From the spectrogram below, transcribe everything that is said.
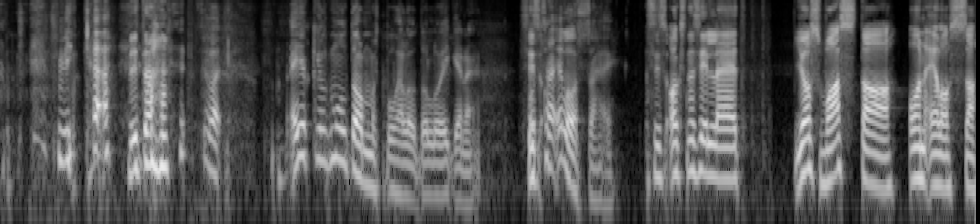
Mitä? Mitä? Ei ole kyllä mulla tuommoista puhelua tullut ikinä. Siis... Oot sä elossa, hei? Siis onks ne silleen, että jos vastaa, on elossa.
